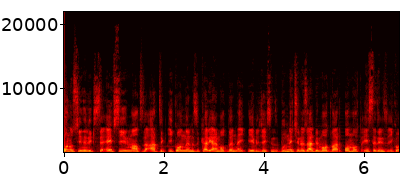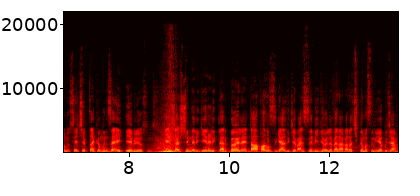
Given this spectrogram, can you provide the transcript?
Bonus yenilik ise FC 26'da artık ikonlarınızı kariyer modlarına ekleyebileceksiniz. Bunun için özel bir mod var. O modda istediğiniz ikonu seçip takımınıza ekleyebiliyorsunuz. Gençler şimdilik yenilikler böyle. Daha fazlası geldikçe ben size video ile beraber açıklamasını yapacağım.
